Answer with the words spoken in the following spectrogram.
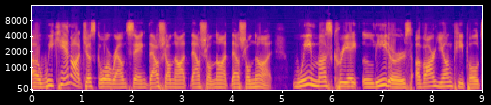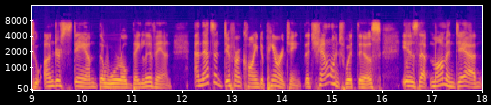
Uh, we cannot just go around saying, Thou shalt not, thou shalt not, thou shalt not we must create leaders of our young people to understand the world they live in. And that's a different kind of parenting. The challenge with this is that mom and dad,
